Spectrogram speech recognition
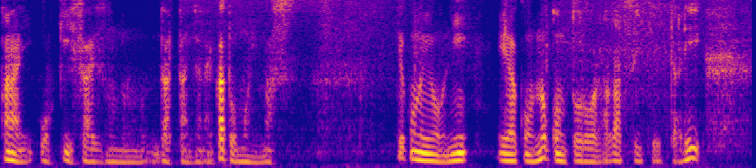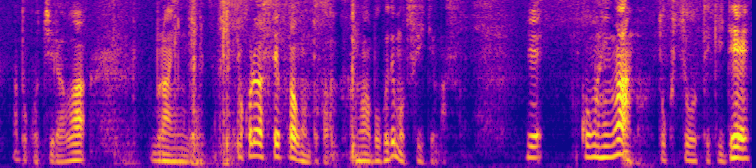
かなり大きいサイズのものだったんじゃないかと思います。で、このようにエアコンのコントローラーが付いていたり、あとこちらはブラインド。まあ、これはステップワゴンとか、まあ、僕でも付いています。で、この辺が特徴的で、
